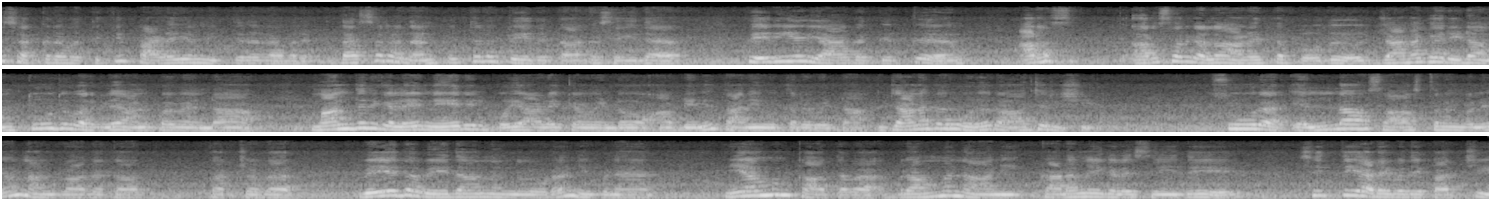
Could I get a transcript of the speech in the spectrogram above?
சக்கரவர்த்திக்கு பழைய மித்திரர் அவர். தசரதன் புத்திர பேருக்காக செய்த பெரிய யாகத்திற்கு அரசு அரசர்களும் அழைத்த போது ஜனகரிடம் தூதுவர்களை அனுப்ப வேண்டாம் மந்திரிகளை நேரில் போய் அழைக்க வேண்டும் அப்படின்னு தனி உத்தரவிட்டான். ஜனகர் ஒரு ராஜரிஷி. சூரர் எல்லா சாஸ்திரங்களையும் நன்றாக கா- கற்றவர். வேத வேதாந்தங்களோட நிபுணர். நியமம் காத்தவர். பிரம்மஞானி கடமைகளை செய்து சித்தி அடைவதை பற்றி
